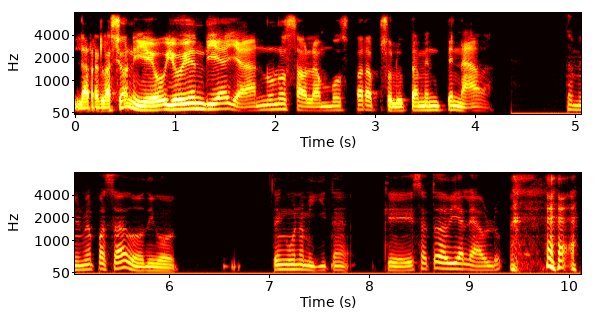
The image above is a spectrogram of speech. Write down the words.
la relación y, hoy en día ya no nos hablamos para absolutamente nada. También me ha pasado, digo, tengo una amiguita que esa todavía le hablo,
